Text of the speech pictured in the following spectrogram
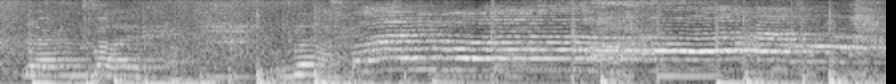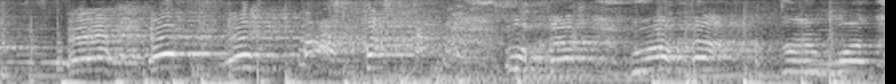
Dan bye. Bye.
